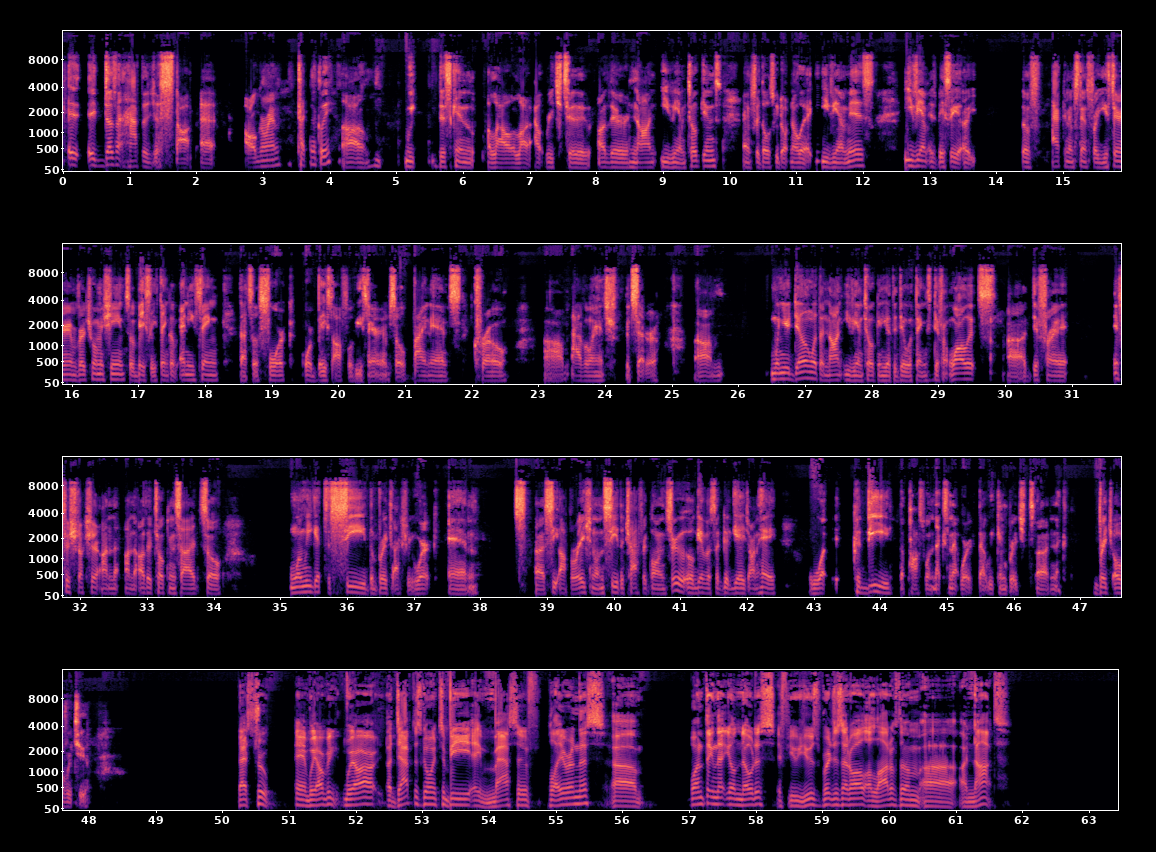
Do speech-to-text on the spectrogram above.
it it doesn't have to just stop at Algorand. Technically, um, we this can allow a lot of outreach to other non EVM tokens. And for those who don't know what EVM is, EVM is basically a the acronym stands for Ethereum Virtual Machine. So basically, think of anything that's a fork or based off of Ethereum. So Binance, Crow, um, Avalanche, etc. Um, when you're dealing with a non EVM token, you have to deal with things different wallets, uh, different infrastructure on the on the other token side. So when we get to see the bridge actually work and uh, see operational and see the traffic going through, it'll give us a good gauge on, hey, what could be the possible next network that we can bridge, uh, next, bridge over to. That's true. And we are, we are, Adapt is going to be a massive player in this. Um, one thing that you'll notice if you use bridges at all, a lot of them, uh, are not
